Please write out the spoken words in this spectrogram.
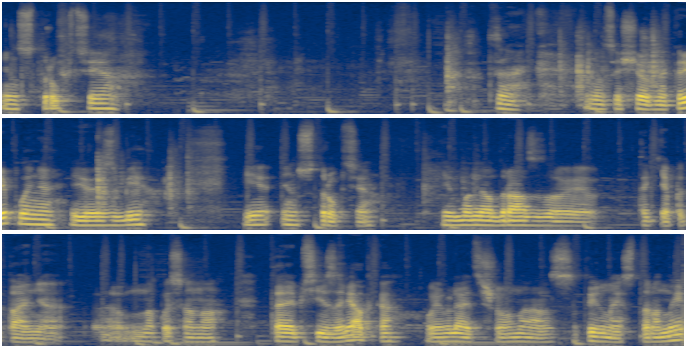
Інструкція. Так, у нас ще одне кріплення, USB і інструкція. І в мене одразу е, таке питання. Е, Написано Type-C зарядка. Виявляється, що вона з тильної сторони,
